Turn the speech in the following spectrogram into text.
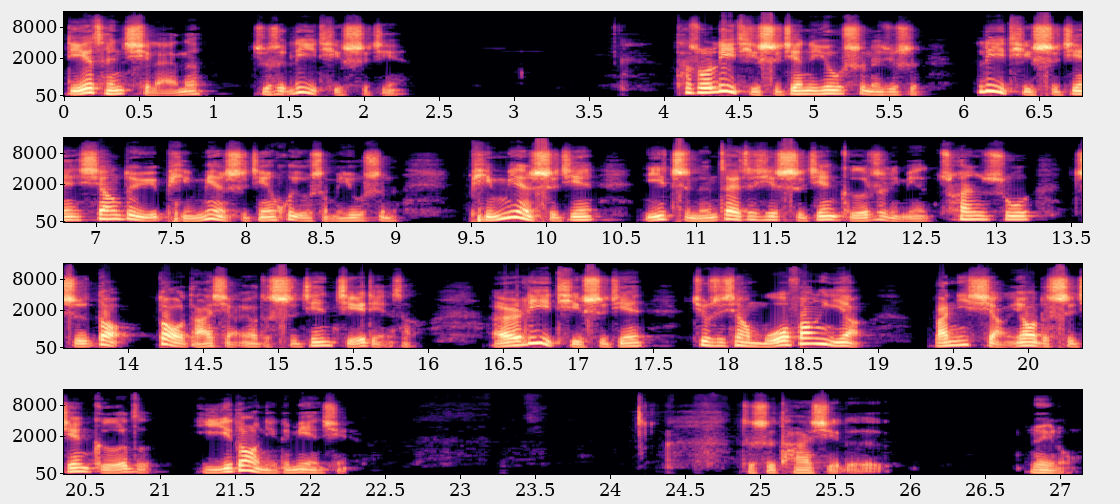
叠层起来呢，就是立体时间。他说：“立体时间的优势呢，就是立体时间相对于平面时间会有什么优势呢？平面时间你只能在这些时间格子里面穿梭，直到到达想要的时间节点上，而立体时间就是像魔方一样，把你想要的时间格子移到你的面前。”这是他写的内容。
